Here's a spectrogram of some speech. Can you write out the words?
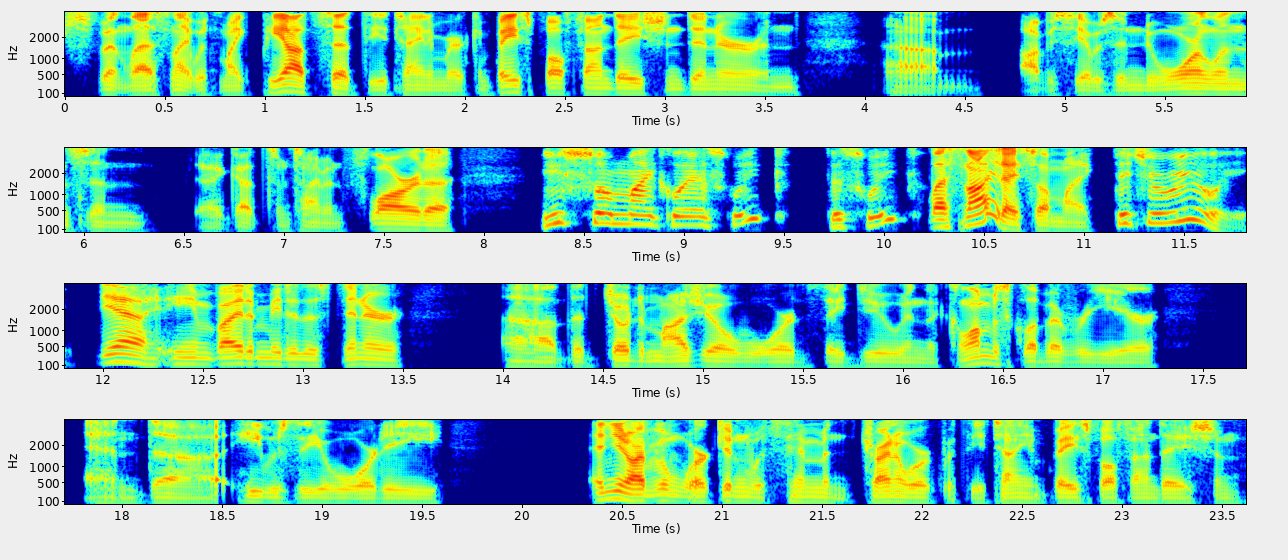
spent last night with Mike Piazza at the Italian American Baseball Foundation dinner, and um, obviously I was in New Orleans and I got some time in Florida. You saw Mike last week? This week? Last night I saw Mike. Did you really? Yeah, he invited me to this dinner, uh, the Joe DiMaggio Awards they do in the Columbus Club every year, and uh, he was the awardee. And you know, I've been working with him and trying to work with the Italian Baseball Foundation.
